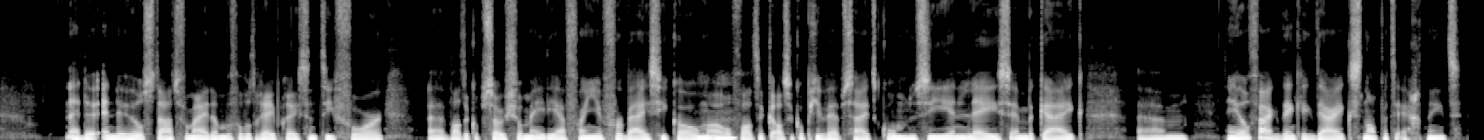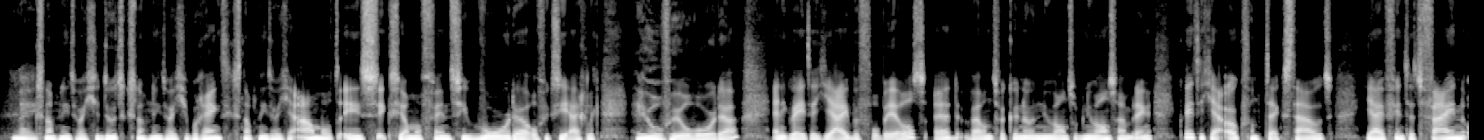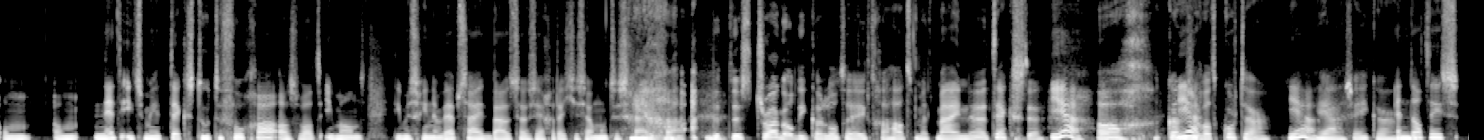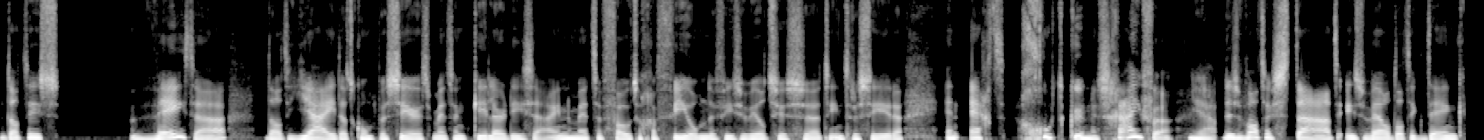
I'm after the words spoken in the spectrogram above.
de, en de huls staat voor mij dan bijvoorbeeld representatief voor eh, wat ik op social media van je voorbij zie komen. Mhm. Of wat ik als ik op je website kom, zie en lees en bekijk. Ehm, heel vaak denk ik daar, ik snap het echt niet. Nee. Ik snap niet wat je doet. Ik snap niet wat je brengt. Ik snap niet wat je aanbod is. Ik zie allemaal fancy woorden. Of ik zie eigenlijk heel veel woorden. En ik weet dat jij bijvoorbeeld, hè, want we kunnen nuance op nuance aanbrengen. Ik weet dat jij ook van tekst houdt. Jij vindt het fijn om, om net iets meer tekst toe te voegen. Als wat iemand die misschien een website bouwt zou zeggen dat je zou moeten schrijven. Ja, de, de struggle die Carlotte heeft gehad met mijn eh, teksten. Ja, Och, kan Ja. ze wat korter? ja. Ja, zeker. En dat is, dat is weten dat jij dat compenseert met een killer design, met de fotografie om de visueeltjes eh, te interesseren en echt goed kunnen schrijven. ja. Dus wat er staat is wel dat ik denk,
